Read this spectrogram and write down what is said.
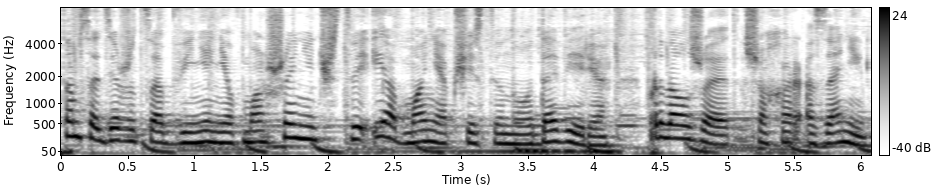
Там содержатся обвинения в мошенничестве и обмане общественного доверия, продолжает Шахар Азани.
